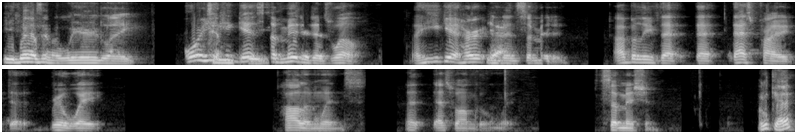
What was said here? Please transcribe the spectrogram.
he does have a weird like Or he could get submitted as well. Like he could get hurt Yeah. and then submitted. I believe that that that's probably the real way Holland wins. That, that's what I'm going with. Submission. okay.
